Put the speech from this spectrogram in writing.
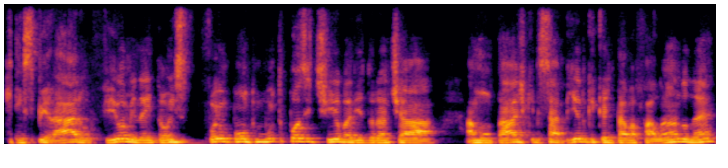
que inspiraram o filme, né? Então isso foi um ponto muito positivo ali durante a, a montagem, que ele sabia do que, que ele estava falando, né?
